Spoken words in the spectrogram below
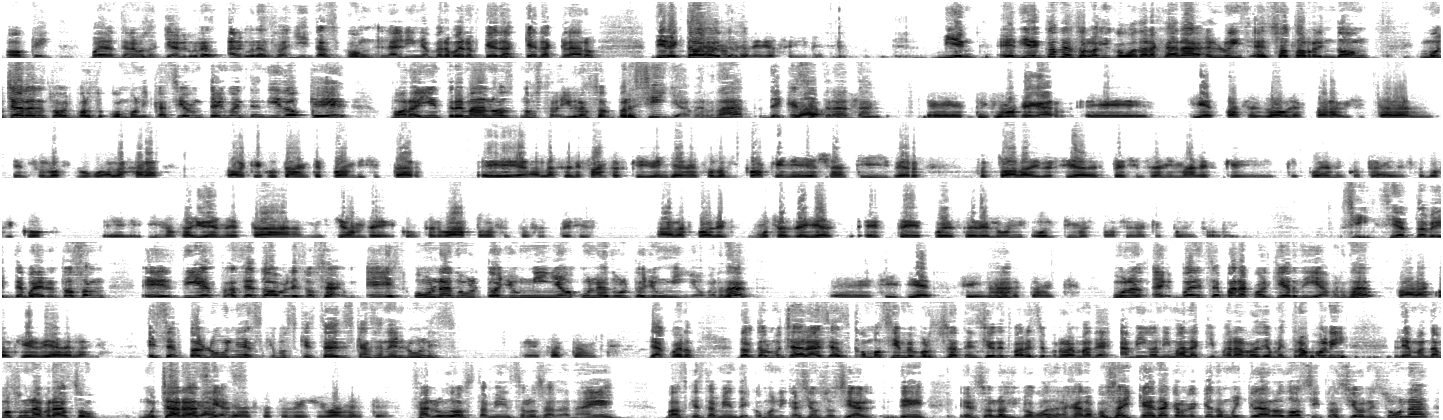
Ok, bueno, tenemos aquí algunas algunas fallitas con la línea, pero bueno, queda queda claro. Director... Bien, el director del Zoológico Guadalajara, Luis eh, Soto Rendón, muchas gracias por, por su comunicación. Tengo entendido que por ahí entre manos nos trae una sorpresilla, ¿verdad? ¿De qué se trata? Eh, te hicimos llegar eh, 10 pases dobles para visitar al, el Zoológico Guadalajara, para que justamente puedan visitar eh, a las elefantas que viven ya en el zoológico, a Kenia y Ashanti, y ver pues toda la diversidad de especies animales que, que pueden encontrar en el zoológico eh, y nos ayuden en esta misión de conservar todas estas especies a las cuales muchas de ellas este puede ser el único, último espacio en el que pueden sobrevivir. Sí, ciertamente. Bueno, entonces son 10 pases dobles, o sea, es un adulto y un niño, un adulto y un niño, ¿verdad? Eh, sí, 10, sí, exactamente. Eh, puede ser para cualquier día, ¿verdad? Para cualquier día del año. Excepto lunes, que, pues, que ustedes descansan el lunes. Exactamente. De acuerdo. Doctor, muchas gracias, como siempre, por sus atenciones para este programa de Amigo Animal aquí para Radio Metrópoli. Le mandamos un abrazo. Muchas gracias. Gracias, José Luis, igualmente. Saludos también, saludos a Danae Vázquez también de Comunicación Social de el Zoológico Guadalajara. Pues ahí queda, creo que quedó muy claro, dos situaciones. Una,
